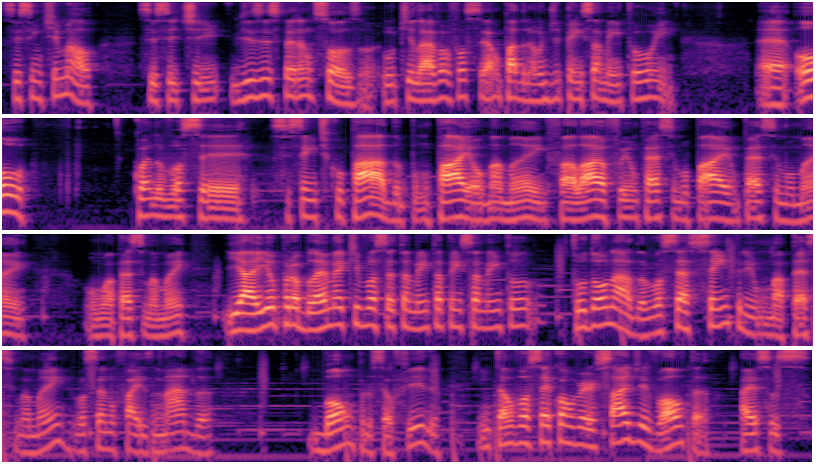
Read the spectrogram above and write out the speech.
se sentir mal, se sentir desesperançoso, o que leva você a um padrão de pensamento ruim. É, ou quando você se sente culpado, um pai ou uma mãe falar ah, eu fui um péssimo pai, um péssimo mãe, uma péssima mãe. E aí o problema é que você também está pensamento tudo ou nada. Você é sempre uma péssima mãe, você não faz nada bom para o seu filho. Então você conversar de volta a essas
